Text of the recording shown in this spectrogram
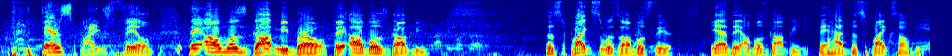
He'll be here. Their spikes failed. They almost got me, bro. They almost got me. Rodney, what's up? The spikes was almost there. Yeah, they almost got me. They had the spikes on me.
